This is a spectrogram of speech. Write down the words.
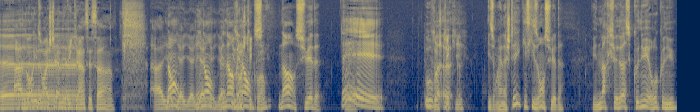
Euh, Ah non, ils ont acheté américain, c'est ça. hein. Aïe, Non, mais non, mais non, Ils ont acheté quoi Su- Non, Suède. Eh Ils Ouvre- ont acheté euh, qui Ils ont rien acheté. Qu'est-ce qu'ils ont en Suède? Une marque suédoise connue et reconnue.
